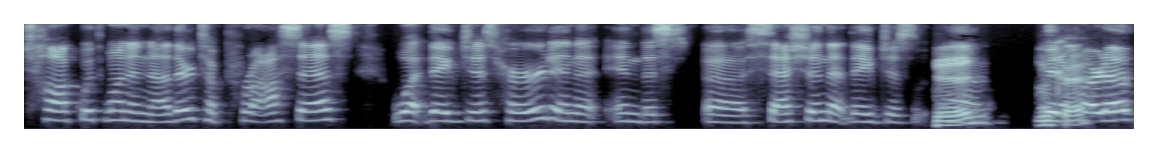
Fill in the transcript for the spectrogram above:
talk with one another to process what they've just heard in a, in this uh, session that they've just um, been okay. a part of,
